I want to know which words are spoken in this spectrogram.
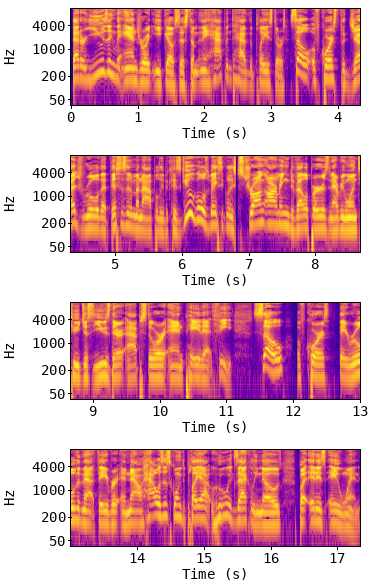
that are using the Android ecosystem and they happen to have the Play Store. So, of course, the judge ruled that this is a monopoly because Google is basically strong arming developers and everyone to just use their app store and pay that fee. So, of course, they ruled in that favor. And now, how is this going to play out? Who exactly knows? But it is a win.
